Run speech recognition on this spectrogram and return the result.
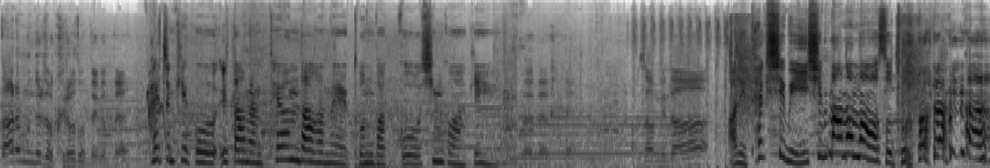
다른 분들도 그러던데 근데. 할증 키고 일단은 태운 다음에 돈 받고 신고하기 네네네. 감사합니다. 아니 택시비 20만 원 나와서 돌아왔나?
